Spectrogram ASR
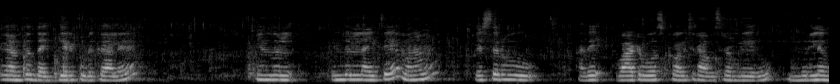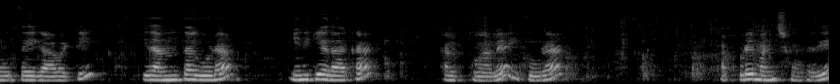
ఇదంతా దగ్గర ఉడకాలి ఇందులో ఇందులో అయితే మనం పెసరు అదే వాటర్ పోసుకోవాల్సిన అవసరం లేదు. ఇందులోనే ఉడతాయి కాబట్టి ఇదంతా కూడా ఇనికేదాకా కలుపుకోవాలి. ఈ కూర అప్పుడే మంచిగా ఉంటుంది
